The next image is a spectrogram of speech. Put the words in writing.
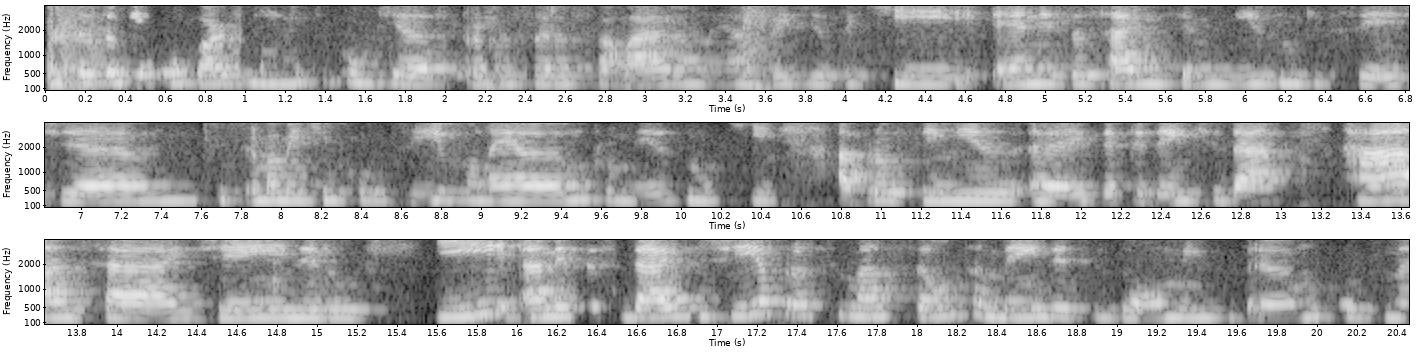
Eu também concordo muito com o que as professoras falaram, né? Acredito que é necessário um feminismo que seja hum, extremamente inclusivo, né? Amplo mesmo, que aproxime, é, independente da raça, gênero, e a necessidade de aproximação também desses homens brancos, né?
